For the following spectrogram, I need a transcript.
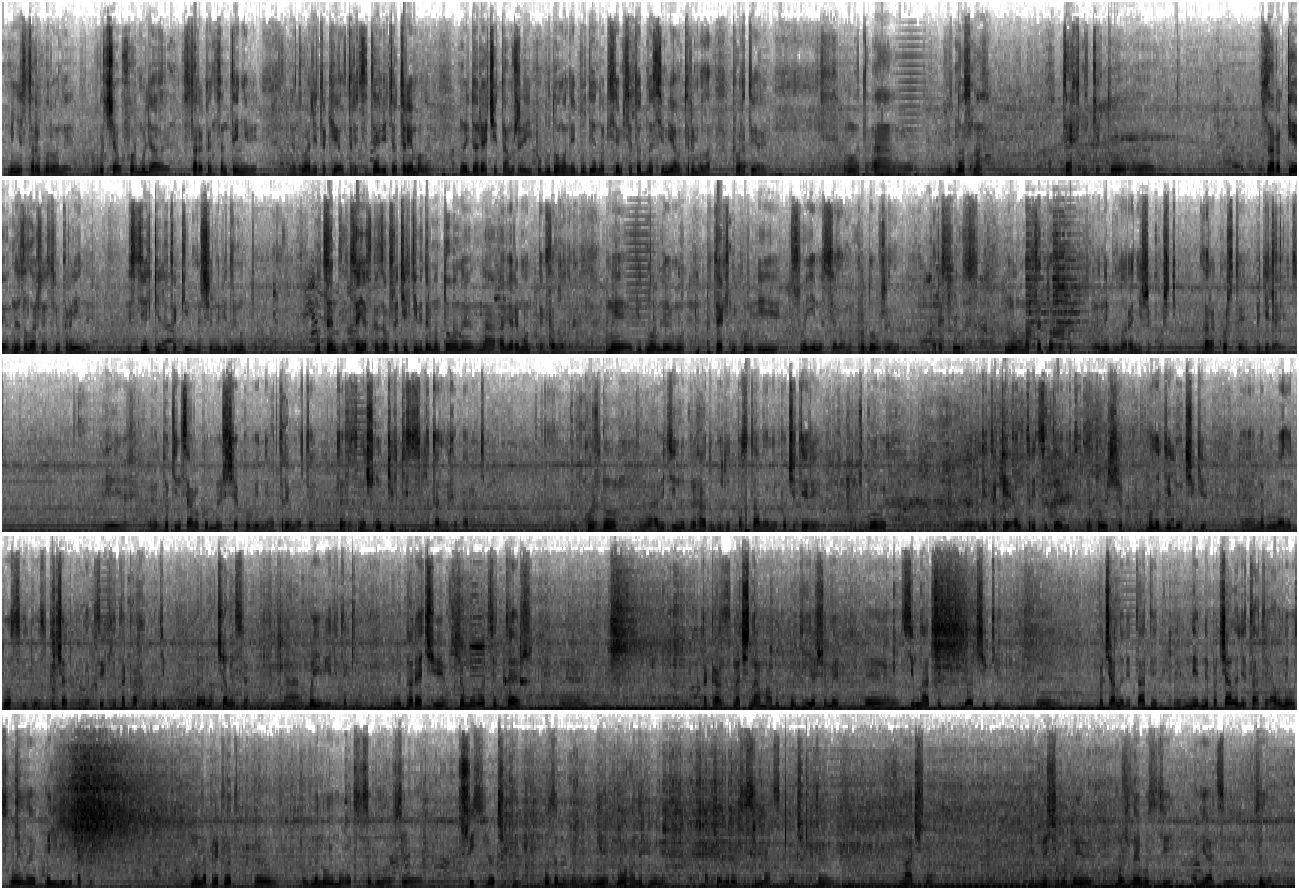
міністр оборони вручав формуляри в Староконстантиніві. Два літаки Л-39 отримали. Ну і, до речі, там вже і побудований будинок, 71 сім'я отримала квартири. От, а відносно техніки, то е, за роки незалежності України стільки літаків ми ще не відремонтували. Ну, це, це я сказав, що тільки відремонтоване на авіаремонтних заводах. Ми відновлюємо техніку і своїми силами, продовжуємо ресурс. Ну, на це теж не було раніше коштів. Зараз кошти виділяються. І е, до кінця року ми ще повинні отримати теж значну кількість літальних апаратів. В кожну е, авіаційну бригаду будуть поставлені по 4 учбових е, літаки Л-39 для того, щоб молоді льотчики е, набували досвіду спочатку на цих літаках, а потім перенавчалися на бойові літаки. Ну і до речі, в цьому році теж така значна, мабуть, подія, що ми е, 17 льотчиків почали літати, не почали літати, а вони освоїли бойові літаки. Ну, наприклад, е, в минулому році це було всього 6 льотчиків, позаминулому ні одного не було, а в цьому році 17 льотчиків. Це значно е, підвищило бойові можливості авіації в цілому.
